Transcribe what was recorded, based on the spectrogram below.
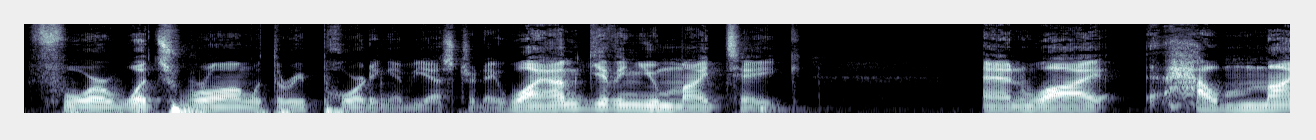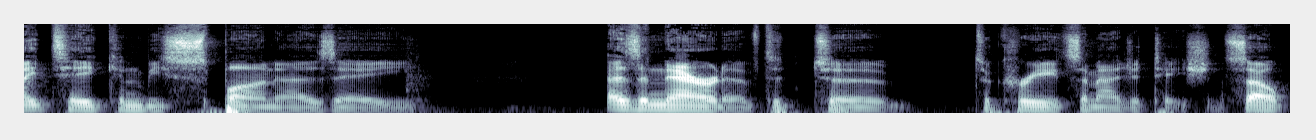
for what's wrong with the reporting of yesterday. Why I'm giving you my take and why how my take can be spun as a as a narrative to to to create some agitation. So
